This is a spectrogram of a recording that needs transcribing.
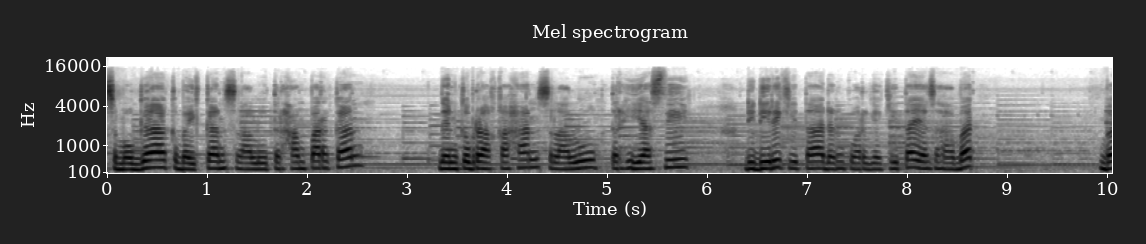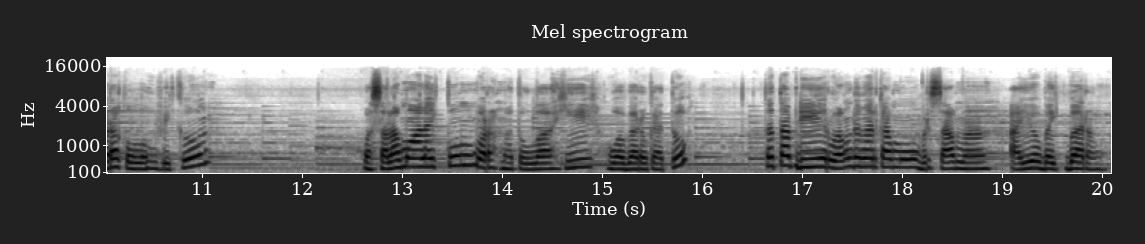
Semoga kebaikan selalu terhamparkan dan keberkahan selalu terhiasi di diri kita dan keluarga kita ya sahabat. Barakallahu fikum. Wassalamualaikum warahmatullahi wabarakatuh. Tetap di ruang dengar kamu bersama Ayo Baik Bareng.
